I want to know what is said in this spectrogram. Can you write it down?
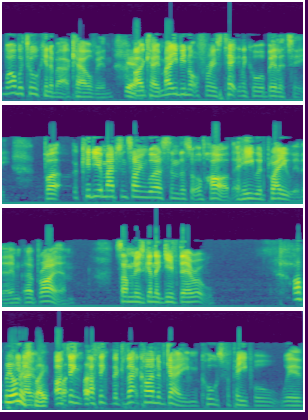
while we're talking about Calvin, Yeah. okay, maybe not for his technical ability, but could you imagine something worse than the sort of heart that he would play with in, at Brighton? Someone who's going to give their all. I'll be You honest, know, mate. I think I think the, that kind of game calls for people with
